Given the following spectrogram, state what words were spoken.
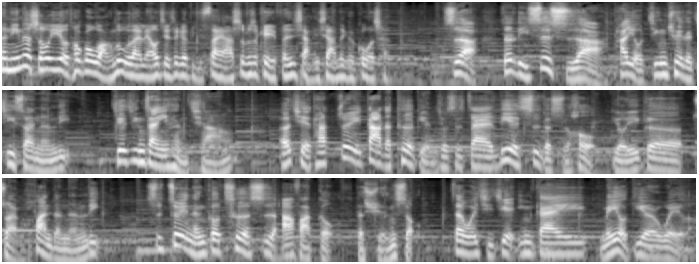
那您那时候也有透过网络来了解这个比赛啊，是不是可以分享一下那个过程？是啊，这李世石啊，他有精确的计算能力，接近战也很强，而且他最大的特点就是在劣势的时候有一个转换的能力，是最能够测试 AlphaGo 的选手，在围棋界应该没有第二位了。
